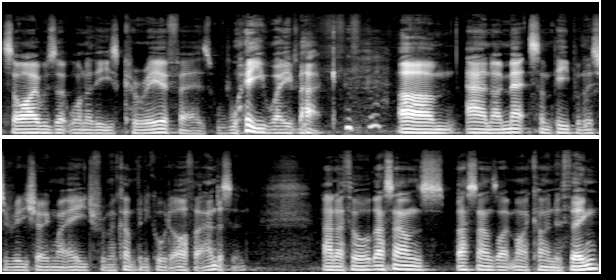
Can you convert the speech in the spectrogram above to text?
So I was at one of these career fairs way, way back. um, and I met some people, this is really showing my age, from a company called Arthur Andersen. And I thought, that sounds, that sounds like my kind of thing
